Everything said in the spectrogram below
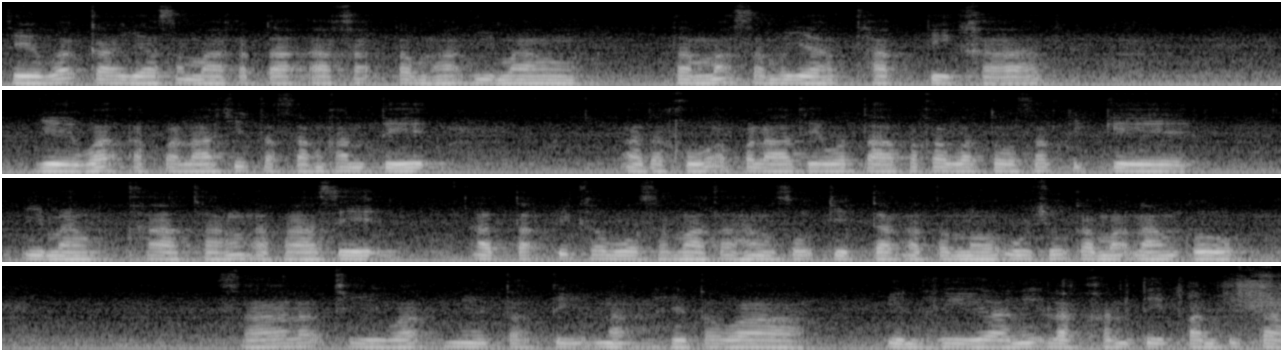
เทวกายาสมาคตาอาคะตัมหะิมังธรรมะสมยังทักติขา เยวะอัปปราชิตสังคันติอัตโขอัปปราเทวตาภควโตสันติเกอิมังคาทังอภาสิ อัตตปิขโวสมาทหังสุจิตตังอัตโนอุชุกรรมลังโกสารทีวะเมตตินะเหตวา อินทรียานิลักขันติปันติตา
